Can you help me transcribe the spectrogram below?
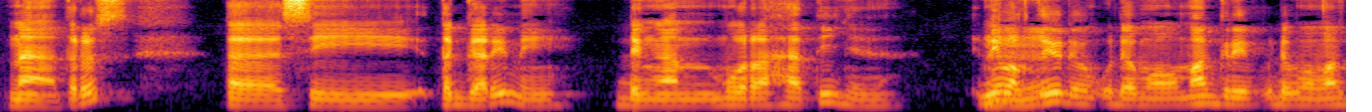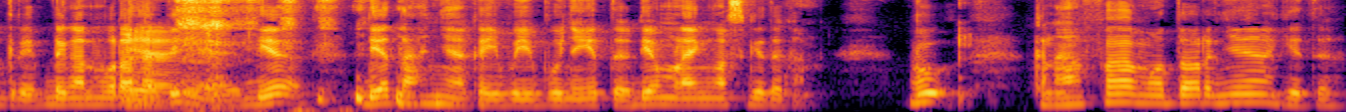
Nah, terus eh, si Tegar ini dengan murah hatinya ini waktunya udah udah mau maghrib, udah mau maghrib. Dengan murah Iya, hatinya dia dia tanya ke ibu-ibunya itu, dia melengos gitu kan. Bu, kenapa motornya gitu?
